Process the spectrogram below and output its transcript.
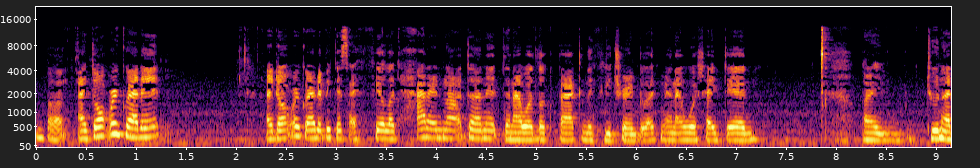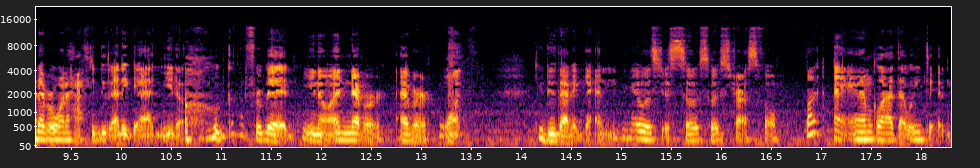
But I don't regret it. I don't regret it because I feel like had I not done it, then I would look back in the future and be like, man, I wish I did. But I do not ever want to have to do that again. You know, God forbid. You know, I never, ever want to do that again. It was just so, so stressful. But I am glad that we did.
